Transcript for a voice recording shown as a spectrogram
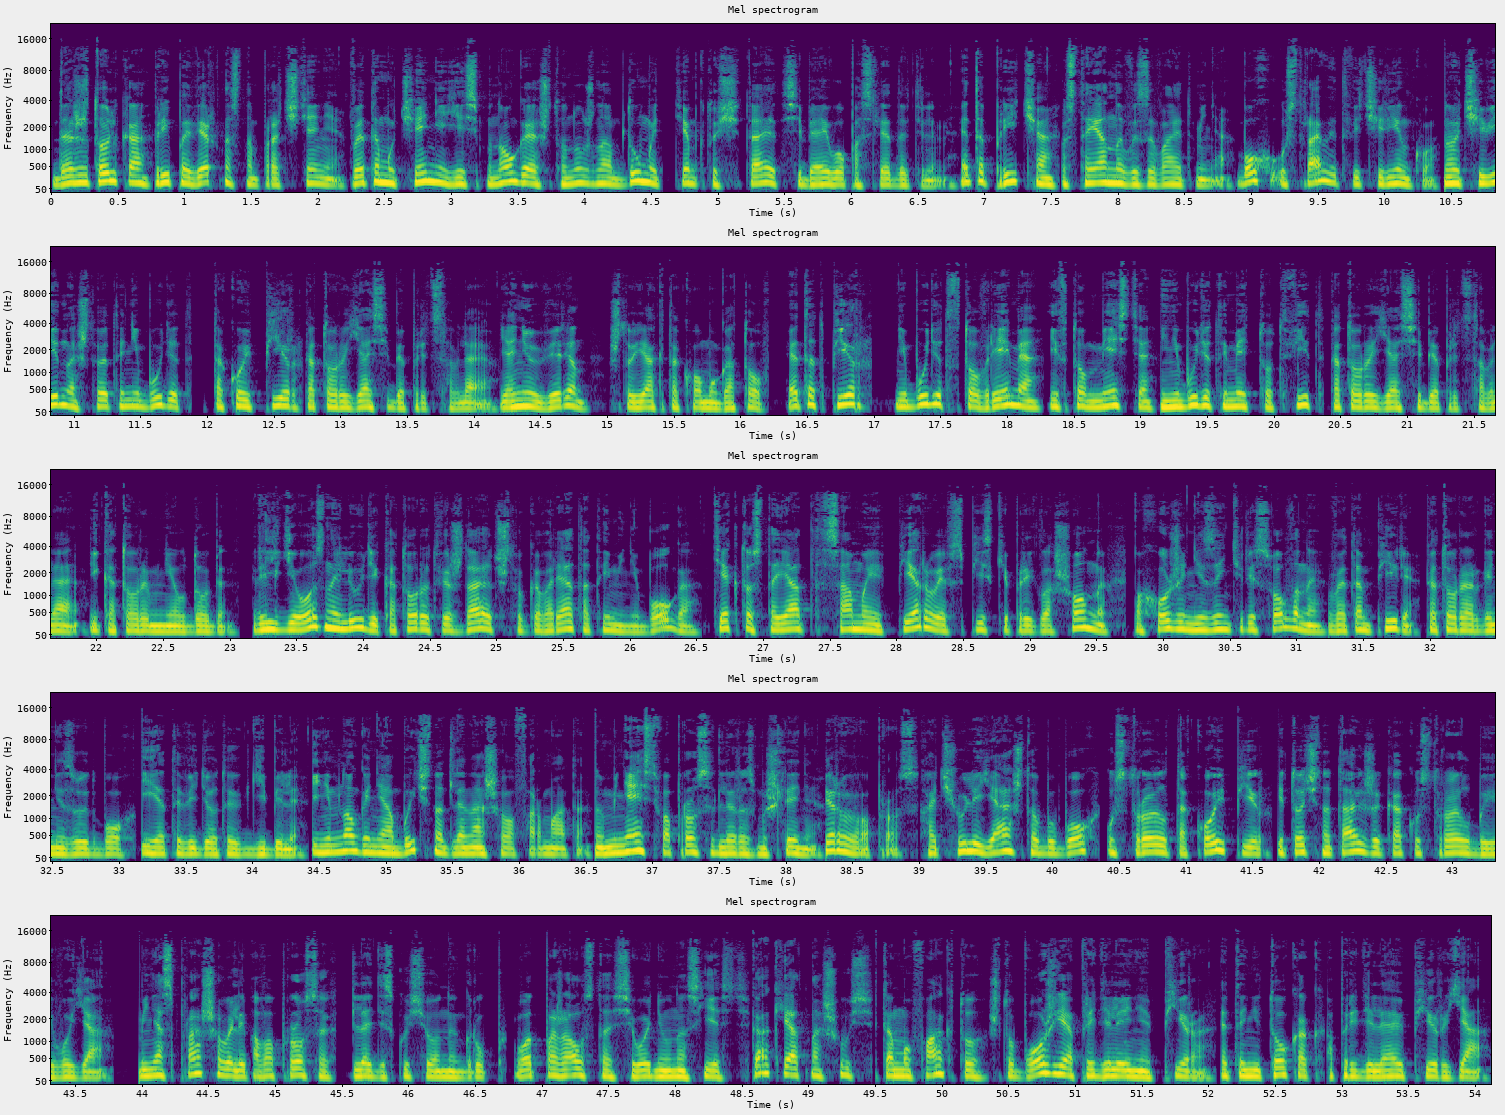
Даже только при поверхностном прочтении. В этом учении есть многое, что нужно обдумать тем, кто считает себя его последователями. Эта притча постоянно вызывает меня. Бог устраивает вечеринку, но очевидно, что это не будет такой пир, который я себе представляю. Я не уверен, что я к такому готов. Этот пир не будет в то время и в том месте, и не будет иметь тот вид, который я себе представляю и который мне удобен. Религиозные люди, которые утверждают, что говорят от имени Бога, те, кто стоят самые первые в списке приглашенных, похоже, не заинтересованы в этом пире, который организует Бог, и это ведет их к гибели. И немного необычно для нашего формата, но у меня есть вопросы для размышления. Первый вопрос. Хочу ли я, чтобы Бог устроил такой пир и точно так же, как устроил бы его я? Меня спрашивали о вопросах для дискуссионных групп. Вот, пожалуйста, сегодня у нас есть. Как я отношусь к тому факту, что Божье определение пира — это не то, как определяю пир я.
